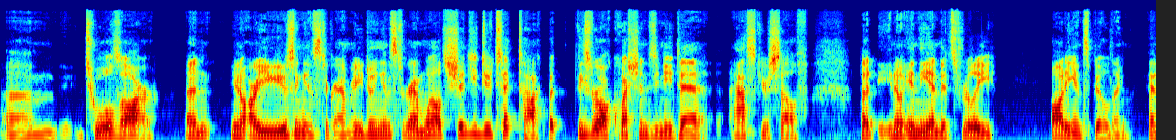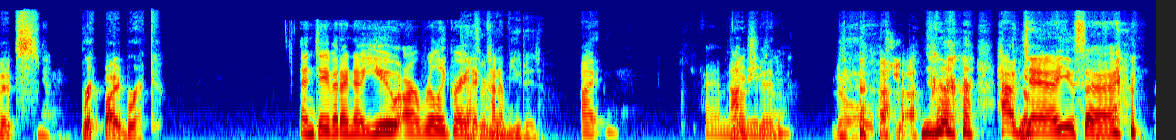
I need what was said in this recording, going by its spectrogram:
um, tools are. And you know, are you using Instagram? Are you doing Instagram well? Should you do TikTok? But these are all questions you need to ask yourself. But you know, in the end, it's really audience building, and it's yeah. brick by brick. And David, I know you are really great Catherine, at kind of muted. I, I am not no, muted. No. How no. dare you, sir?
